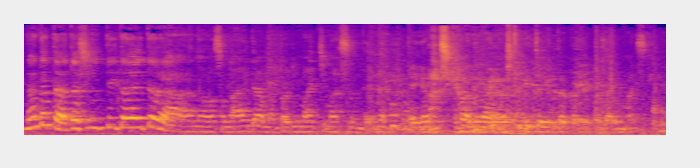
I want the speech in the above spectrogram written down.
何だったら私に言っていただいたらあのその間も取り待ちますんでね、えよろしくお願いをしたいというところでございますけれど、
